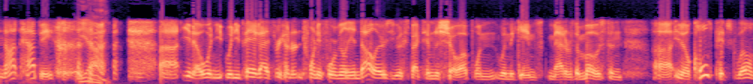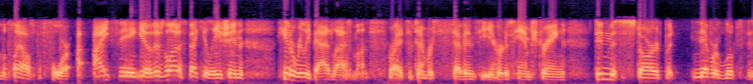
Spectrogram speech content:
not happy. Yeah. uh, you know, when you when you pay a guy three hundred and twenty four million dollars, you expect him to show up when when the games matter the most. And uh, you know, Cole's pitched well in the playoffs before. I, I think you know there's a lot of speculation. He had a really bad last month, right? September seventh, he hurt his hamstring. Didn't miss a start, but never looked the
